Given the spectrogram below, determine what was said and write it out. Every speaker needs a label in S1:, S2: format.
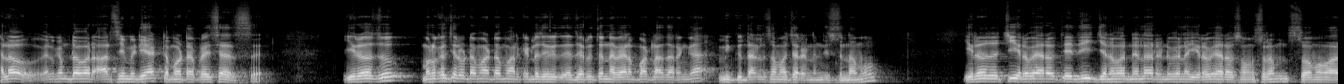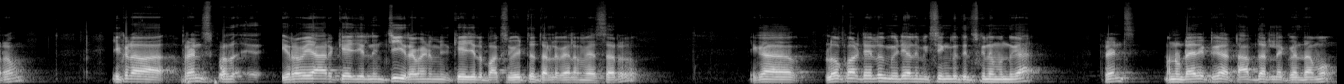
S1: Hello welcome to our RC media tomato prices ఈరోజు మొలకల చెరువు టమాటా మార్కెట్లో జరుగు జరుగుతున్న వేలంపాట్ల ఆధారంగా మీకు ధరల సమాచారాన్ని అందిస్తున్నాము. ఈరోజు వచ్చి ఇరవై ఆరవ తేదీ జనవరి నెల రెండు వేల ఇరవై ఆరవ సంవత్సరం సోమవారం. ఇక్కడ ఫ్రెండ్స్ ఇరవై ఆరు కేజీల నుంచి ఇరవై ఎనిమిది కేజీల బాక్స్ వెయిట్తో ధరల వేలం వేస్తారు. ఇక లో క్వాలిటీలు మీడియాలు మిక్సింగ్లు తెలుసుకునే ముందుగా ఫ్రెండ్స్ మనం డైరెక్ట్గా టాప్ ధరలకు వెళ్దాము.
